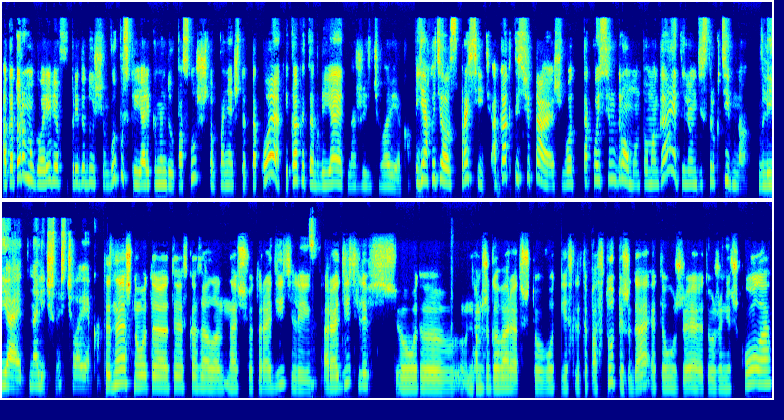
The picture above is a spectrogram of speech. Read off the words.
о котором мы говорили в предыдущем выпуске. Я рекомендую послушать, чтобы понять, что это такое и как это влияет на жизнь человека. Я хотела спросить, а как ты считаешь, вот такой синдром, он помогает или он деструктивно влияет на личность человека? Ты знаешь, ну вот э, ты сказала насчет родителей. Родители все, вот, э, нам же говорят, что вот если ты поступишь, да, это уже, это уже не школа,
